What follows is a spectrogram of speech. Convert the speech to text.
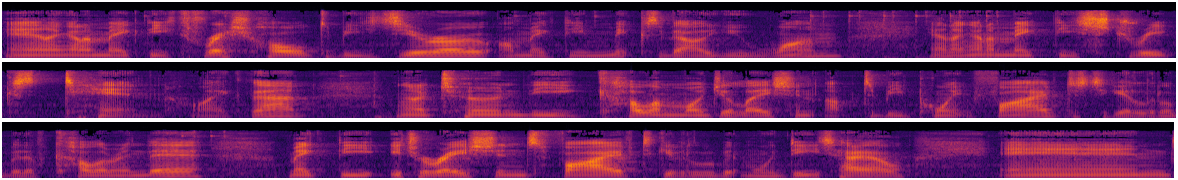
and I'm going to make the threshold to be 0, I'll make the mix value 1, and I'm going to make the streaks 10, like that. I'm going to turn the color modulation up to be 0.5 just to get a little bit of color in there. Make the iterations 5 to give it a little bit more detail. And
